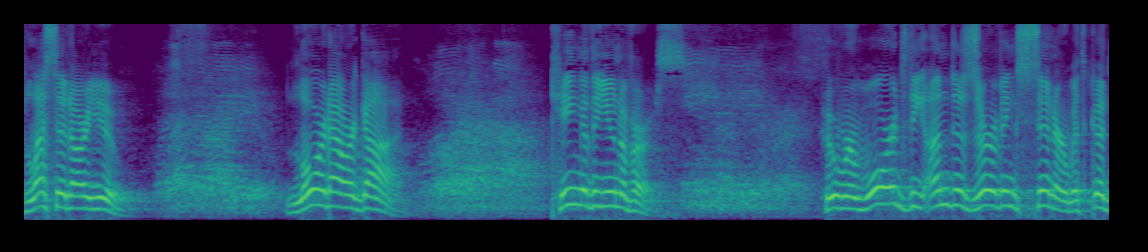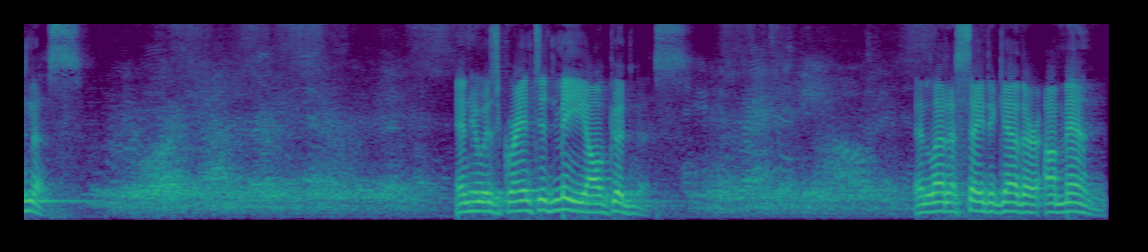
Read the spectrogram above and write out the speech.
Blessed are you. Lord our God. King of the universe. Who rewards the undeserving sinner with goodness and who has granted me all goodness. And let us say together, Amen.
